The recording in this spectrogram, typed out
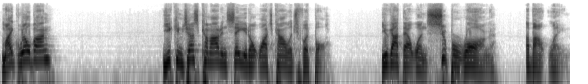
Mike Wilbon, you can just come out and say you don't watch college football. You got that one super wrong about Lane.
